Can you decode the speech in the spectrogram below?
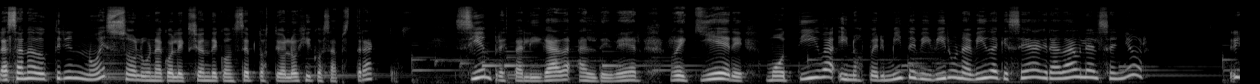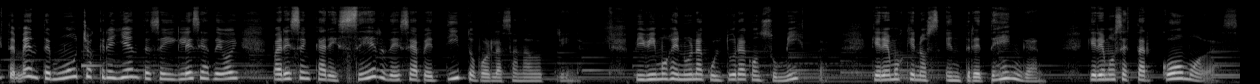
La sana doctrina no es solo una colección de conceptos teológicos abstractos. Siempre está ligada al deber, requiere, motiva y nos permite vivir una vida que sea agradable al Señor. Tristemente, muchos creyentes e iglesias de hoy parecen carecer de ese apetito por la sana doctrina. Vivimos en una cultura consumista. Queremos que nos entretengan. Queremos estar cómodas.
